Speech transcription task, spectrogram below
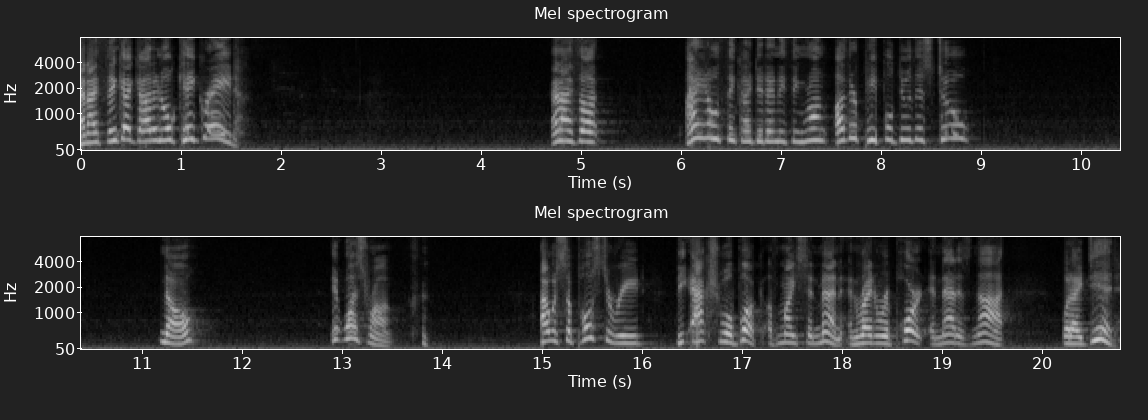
And I think I got an okay grade. And I thought, I don't think I did anything wrong. Other people do this too. No, it was wrong. I was supposed to read the actual book of Mice and Men and write a report, and that is not what I did.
